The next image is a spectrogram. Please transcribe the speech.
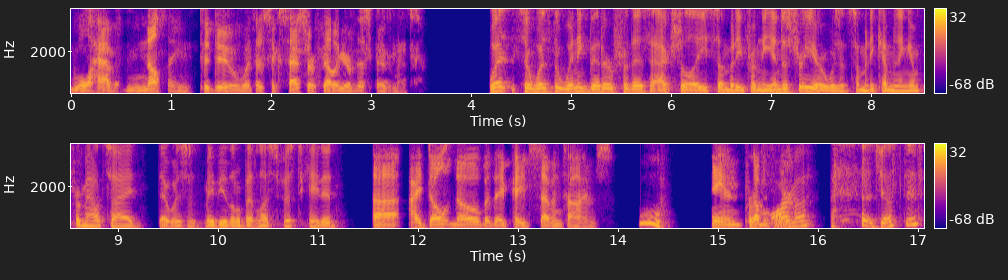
will have nothing to do with the success or failure of this business. What so was the winning bidder for this actually somebody from the industry or was it somebody coming in from outside that was maybe a little bit less sophisticated? Uh, I don't know, but they paid seven times. Ooh. And Pro the mar- adjusted?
